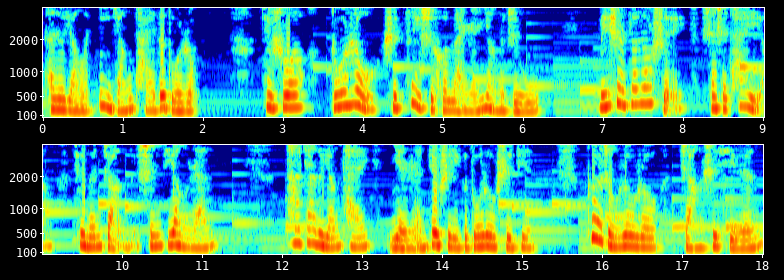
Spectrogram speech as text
他就养了一阳台的多肉。据说多肉是最适合懒人养的植物，没事浇浇水、晒晒太阳就能长得生机盎然。他家的阳台俨然就是一个多肉世界，各种肉肉长势喜人。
